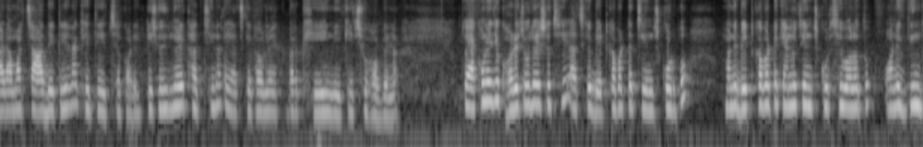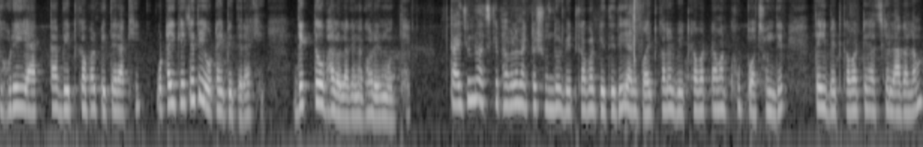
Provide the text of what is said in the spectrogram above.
আর আমার চা দেখলে না খেতে ইচ্ছে করে। কিছুদিন ধরে খাচ্ছি না, তাই আজকে ভাবলাম একবার খেয়েই নিই, কিছু হবে না। তো এখন এই যে ঘরে চলে এসেছি, আজকে বেড কাভারটা চেঞ্জ করব। মানে বেড কাভারটা কেন চেঞ্জ করছি বলো তো অনেক দিন ধরেই একটা বেড কাভার পেতে রাখি। ওটাই কেচে দিই, ওটাই পেতে রাখি। দেখতেও ভালো লাগে না ঘরের মধ্যে। তাই জন্য আজকে ভাবলাম একটা সুন্দর বেড কাভার পেতে দিই। আর হোয়াইট কালার বেড কাভারটা আমার খুব পছন্দের। তাই বেড কাভারটাই আজকে লাগালাম।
